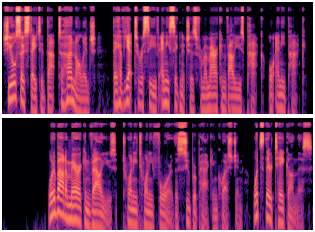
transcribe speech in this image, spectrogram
She also stated that, to her knowledge, they have yet to receive any signatures from American Values PAC or any PAC. What about American Values 2024, the super PAC in question? What's their take on this?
